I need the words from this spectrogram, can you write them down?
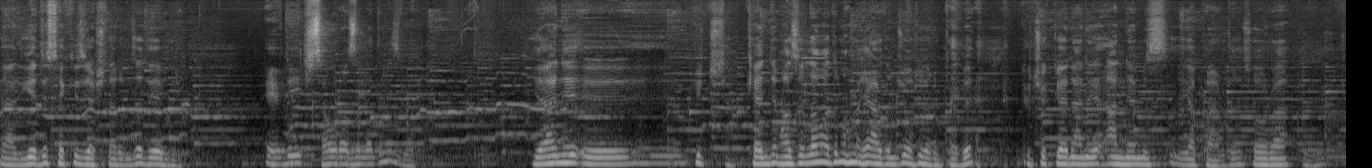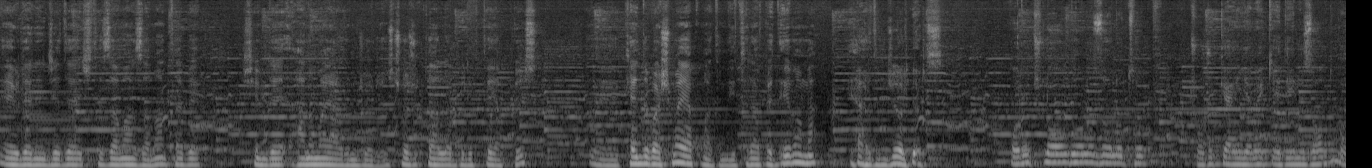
E, yani 7-8 yaşlarımızda diyebilirim. Evde hiç sahur hazırladınız mı? Yani e, hiç kendim hazırlamadım ama yardımcı oluyorum tabii. Küçükken hani annemiz yapardı. Sonra evlenince de işte zaman zaman tabii şimdi hanıma yardımcı oluyoruz. Çocuklarla birlikte yapıyoruz. E, kendi başıma yapmadım itiraf edeyim ama yardımcı oluyoruz. Oruçlu olduğunuzu unutup çocukken yemek yediğiniz oldu mu?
